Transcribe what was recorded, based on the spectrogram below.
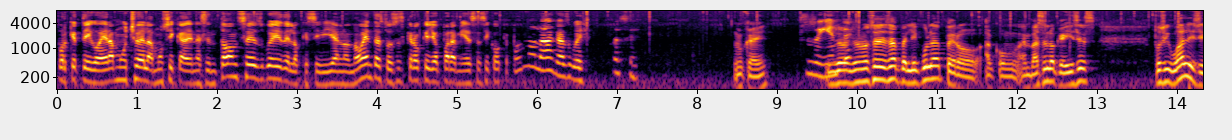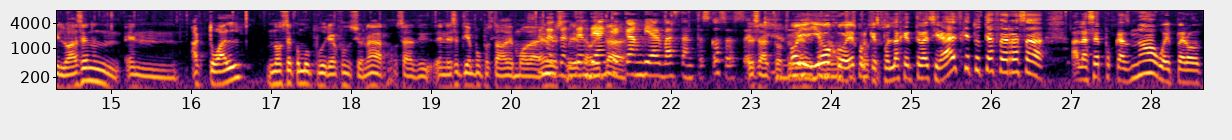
porque te digo, era mucho de la música de en ese entonces, güey, de lo que se vivía en los 90. Entonces creo que yo para mí es así como que, pues no la hagas, güey. Pues sí. Ok. Yo, siguiente. yo no sé de esa película, pero a como- en base a lo que dices, pues igual, y si lo hacen en, en actual, no sé cómo podría funcionar. O sea, en ese tiempo pues estaba de moda Aerosmith, Tendrían ahorita- que cambiar bastantes cosas. ¿eh? Exacto. Oye, y ojo, eh, porque cosas. después la gente va a decir, ah, es que tú te aferras a, a las épocas. No, güey, pero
